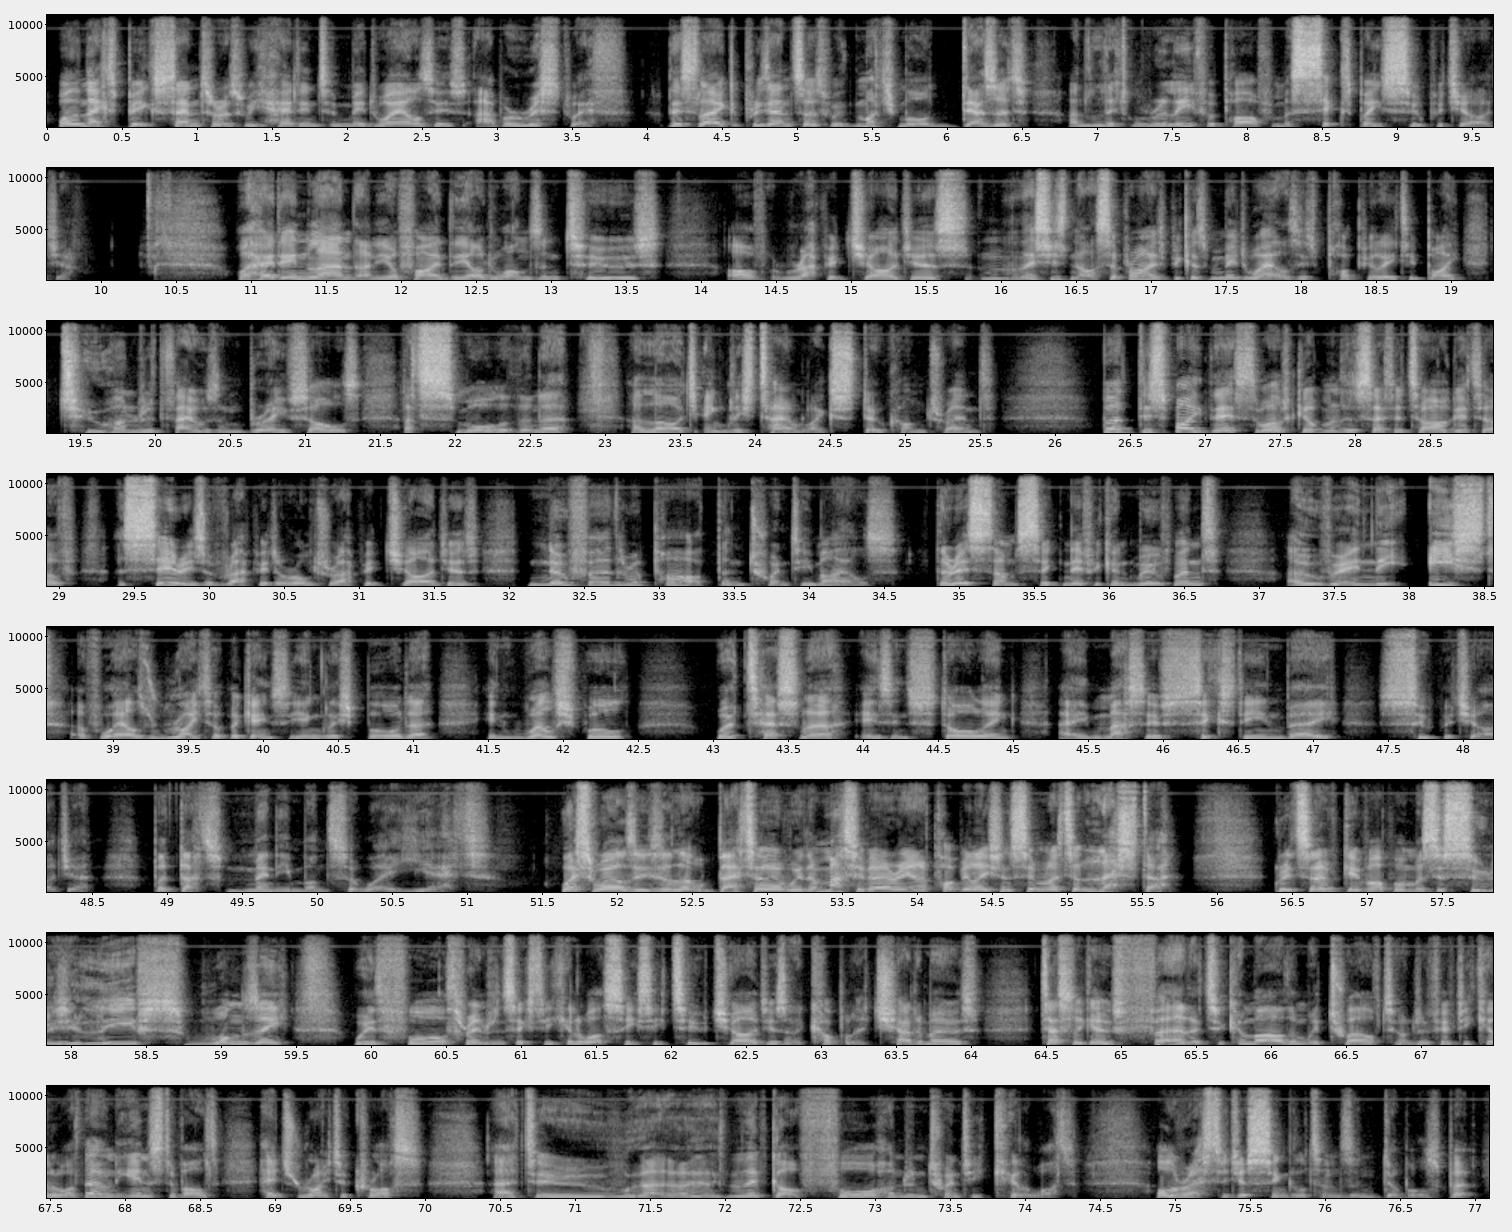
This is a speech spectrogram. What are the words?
Well, the next big centre as we head into mid Wales is Aberystwyth. This leg presents us with much more desert and little relief apart from a six bay supercharger. We'll head inland and you'll find the odd ones and twos of rapid chargers. This is not a surprise because Mid Wales is populated by 200,000 brave souls. That's smaller than a, a large English town like Stoke on Trent. But despite this, the Welsh Government has set a target of a series of rapid or ultra rapid chargers no further apart than 20 miles. There is some significant movement over in the east of Wales, right up against the English border in Welshpool, where Tesla is installing a massive 16 bay supercharger. But that's many months away yet. West Wales is a little better with a massive area and a population similar to Leicester. GridServe give up almost as soon as you leave Swansea with four 360 kilowatt CC2 chargers and a couple of CHAdeMOs. Tesla goes further to Carmarthen with 12 250 kilowatt. Only Instavolt heads right across uh, to, uh, they've got 420 kilowatt. All the rest are just singletons and doubles. But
